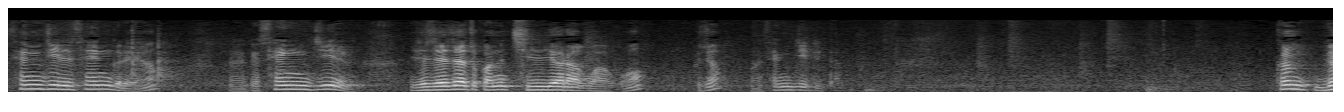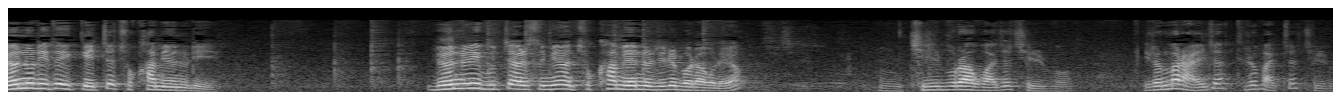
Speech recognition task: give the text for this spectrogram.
생질 생 그래요. 이렇게 생질. 여자 조카는 질려라고 하고, 그죠? 어, 생질이다. 그럼 며느리도 있겠죠? 조카 며느리. 며느리 붙자를 쓰면 조카 며느리를 뭐라고 그래요? 음, 질부라고 하죠, 질부. 이런 말 알죠? 들어봤죠, 질부.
